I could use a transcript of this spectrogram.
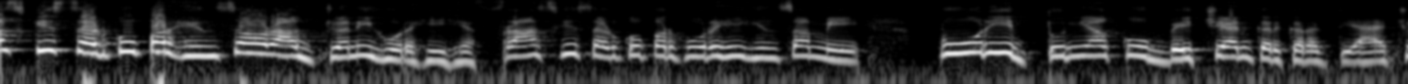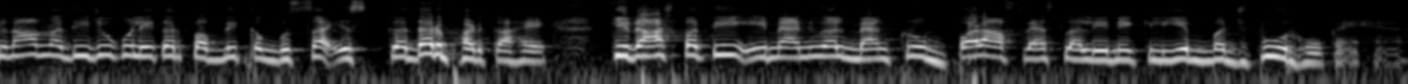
फ्रांस की सड़कों पर हिंसा और आगजनी हो रही है। फ्रांस की सड़कों पर हो रही हिंसा में पूरी दुनिया को बेचैन करके रख दिया है। चुनाव नतीजों को लेकर पब्लिक का गुस्सा इस कदर भड़का है कि राष्ट्रपति इमैनुअल मैक्रो बड़ा फैसला लेने के लिए मजबूर हो गए हैं।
